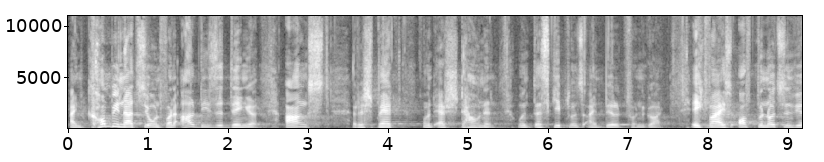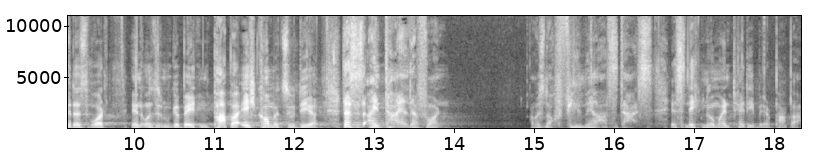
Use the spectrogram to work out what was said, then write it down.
eine Kombination von all diesen Dingen. Angst, Respekt und Erstaunen. Und das gibt uns ein Bild von Gott. Ich weiß, oft benutzen wir das Wort in unserem Gebeten, Papa, ich komme zu dir. Das ist ein Teil davon. Aber es ist noch viel mehr als das. Es ist nicht nur mein Teddybär, Papa.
